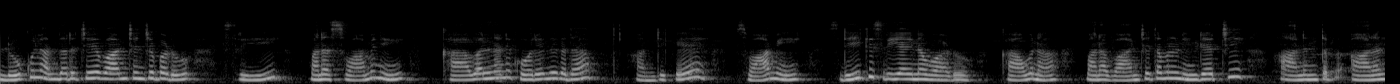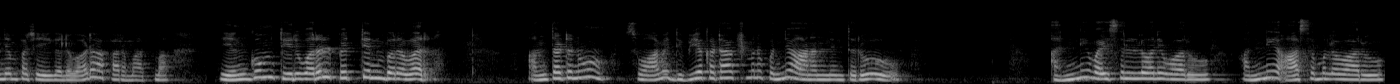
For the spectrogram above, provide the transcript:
లోకులందరిచే వాంఛించబడు స్త్రీ మన స్వామిని కావాలని కోరింది కదా అందుకే స్వామి స్త్రీకి స్త్రీ అయినవాడు. కావున మన వాంఛితములు నీడేర్చి ఆనంద ఆనందింపచేయగలవాడు ఆ పరమాత్మ. ఎంగుం తిరువరల్ పెట్టెన్బరవర్. అంతటను స్వామి దివ్య కటాక్షమును పొంది ఆనందింతురు. అన్ని వయసుల్లోని వారు అన్ని ఆశ్రముల వారు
